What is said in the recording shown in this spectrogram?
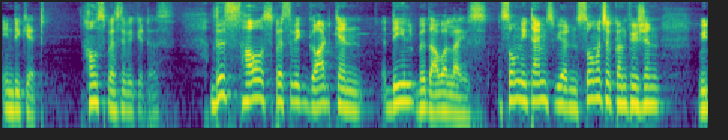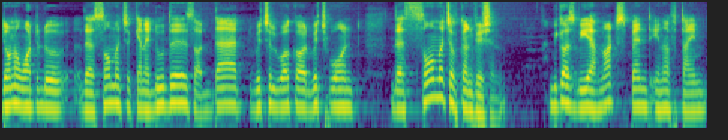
indicate. How specific it is. This how specific God can deal with our lives. So many times we are in so much of confusion, we don't know what to do. There's so much can I do this or that, which will work out, which won't. There's so much of confusion because we have not spent enough time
